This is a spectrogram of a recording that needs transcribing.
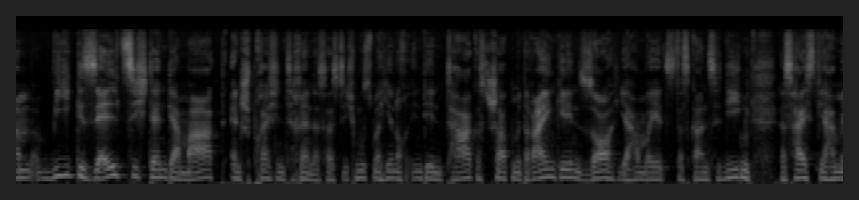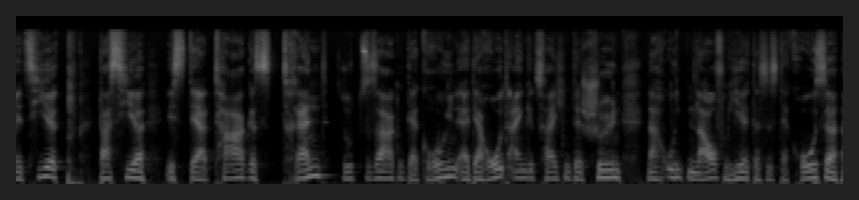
ähm, wie gesellt sich denn der Markt entsprechend drin? Das heißt, ich muss mal hier noch in den Tageschart mit reingehen. So, hier haben wir jetzt das Ganze liegen. Das heißt, wir haben jetzt hier, das hier ist der Tagestrend sozusagen, der grün, äh, der rot eingezeichnete, schön nach unten laufen. Hier, das ist der große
